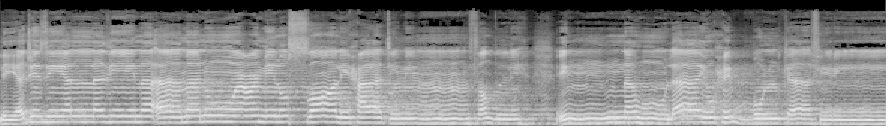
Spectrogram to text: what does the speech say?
ليجزي الذين آمنوا وعملوا الصالحات من فضله إنه لا يحب الكافرين.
